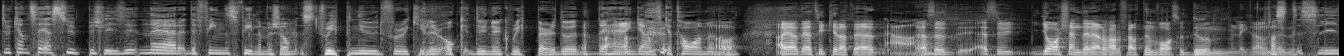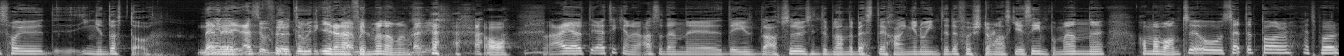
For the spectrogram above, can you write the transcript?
du kan säga superslisig när det finns filmer som Strip Nude for a Killer och Dynamic Ripper. Då det här är ganska tam ändå. Ja, ja jag, jag tycker att det, Ja. alltså, alltså, jag kände det i alla fall för att den var så dum. Liksom. Fast Sleaze har ju ingen dött av. nej, Eller, nej, alltså, förutom inte i den här riktigt- filmen då, men... Men, ja, Nej, jag, jag tycker alltså den, eh, det är ju absolut inte bland det bästa i genren och inte det första Nej. man ska ge sig in på. Men eh, har man vant sig och sett ett par, ett par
